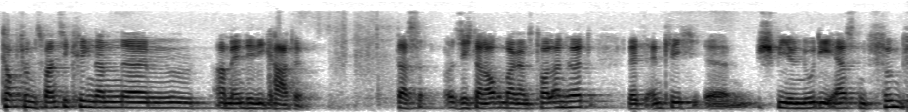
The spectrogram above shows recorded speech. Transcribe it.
Top 25 kriegen dann ähm, am Ende die Karte. Das sich dann auch immer ganz toll anhört. Letztendlich äh, spielen nur die ersten fünf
